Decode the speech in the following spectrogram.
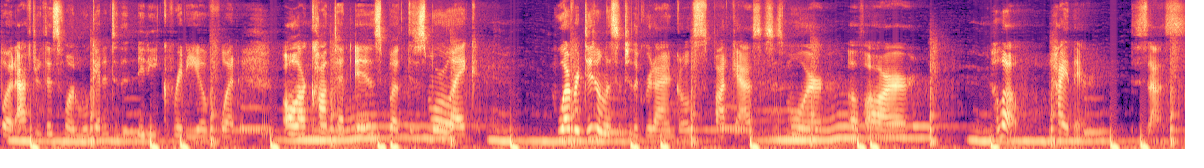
but after this one, we'll get into the nitty gritty of what all our content is. But this is more like whoever didn't listen to the Gridiron Girls podcast, this is more of our hello, hi there, this is us.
